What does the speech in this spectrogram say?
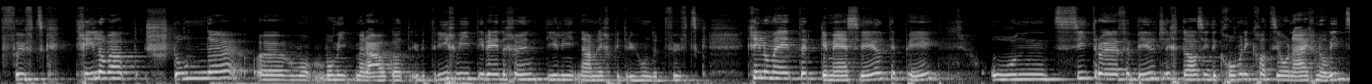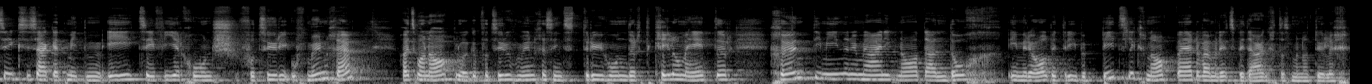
50 Kilowattstunden, äh, womit man auch gerade über die Reichweite reden können. Die liegt nämlich bei 350 Kilometer gemäß WLTP. Und Citroën verbildlicht das in der Kommunikation eigentlich noch witzig. Sie sagen, mit dem EC4 kommst du von Zürich auf München. Ich habe jetzt mal nachgeschaut, von Zürich auf München sind es 300 Kilometer. Könnte meiner Meinung nach dann doch im Realbetrieb ein bisschen knapp werden, wenn man jetzt bedenkt, dass man natürlich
